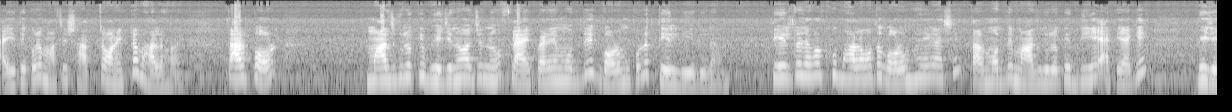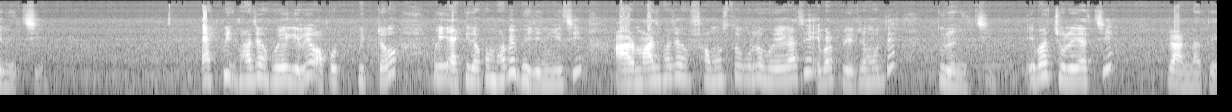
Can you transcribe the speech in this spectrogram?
আর এতে করে মাছের স্বাদটা অনেকটা ভালো হয়। তারপর মাছগুলোকে ভেজে নেওয়ার জন্য ফ্রাই প্যানের মধ্যে গরম করে তেল দিয়ে দিলাম। তেলটা যখন খুব ভালো মতো গরম হয়ে গেছে, তার মধ্যে মাছগুলোকে দিয়ে একে একে ভেজে নিচ্ছি। এক পিঠ ভাজা হয়ে গেলে অপর পিঠটাও ওই একই রকমভাবে ভেজে নিয়েছি আর মাছ ভাজা সমস্তগুলো হয়ে গেছে, এবার প্লেটের মধ্যে তুলে নিচ্ছি। এবার চলে যাচ্ছি রান্নাতে।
